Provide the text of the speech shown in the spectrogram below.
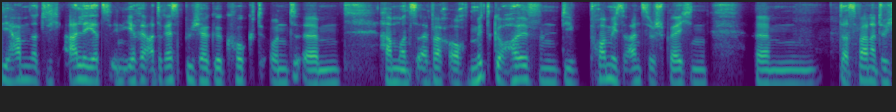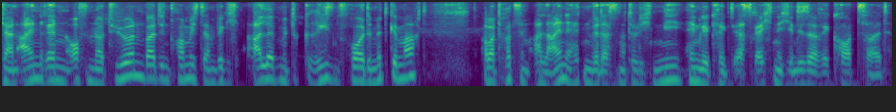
Die haben natürlich alle jetzt in ihre Adressbücher geguckt und ähm, haben uns einfach auch mitgeholfen, die Promis anzusprechen. Ähm, das war natürlich ein Einrennen offener Türen bei den Promis. Die haben wirklich alle mit Riesenfreude mitgemacht. Aber trotzdem, alleine hätten wir das natürlich nie hingekriegt. Erst recht nicht in dieser Rekordzeit.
